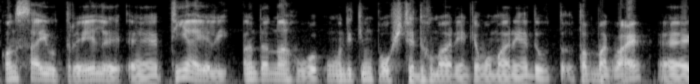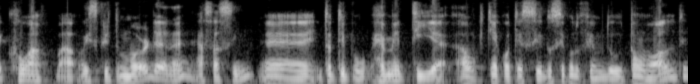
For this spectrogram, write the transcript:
quando saiu o trailer, é, tinha ele andando na rua, onde tinha um pôster do Homem-Aranha, que é o Homem-Aranha do Tobey Maguire, é, com a, a, o escrito murder, né? Assassino. É, então, tipo, remetia ao que tinha acontecido no segundo filme do Tom Holland.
